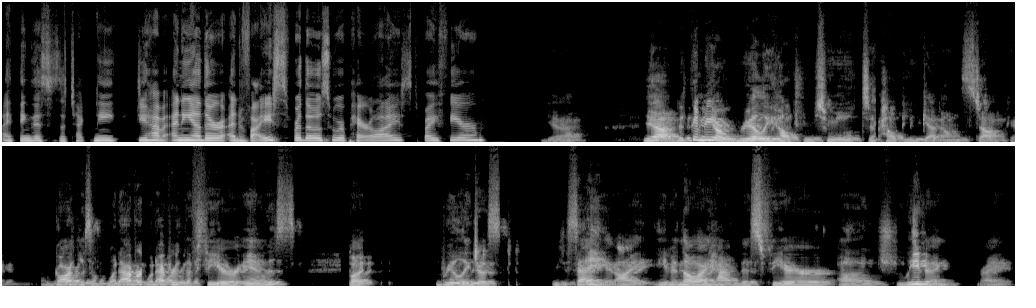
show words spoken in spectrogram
I think this is a technique. Do you have any other advice for those who are paralyzed by fear? Yeah. Yeah, this can be a really helpful tool to help you get unstuck, regardless of whatever whatever the fear is. But really, just saying it. I even though I have this fear of leaving, right?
